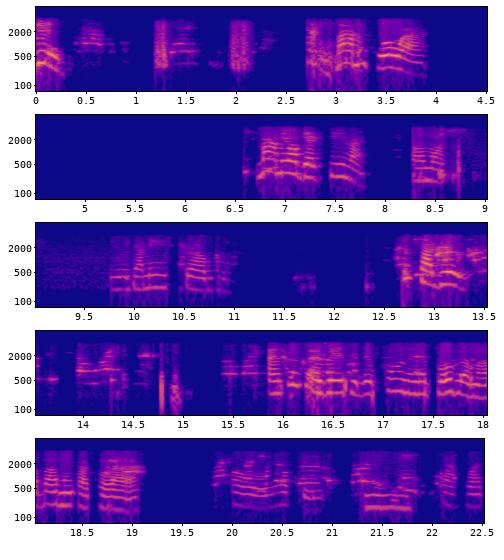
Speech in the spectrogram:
Jane. Maami Kowa. Maami Augustina. Ọmọ. Nyamisha mama. Sister Grace. Asesa Grace de fone ne program aba ho kakra. Oh, okay. Ah, what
